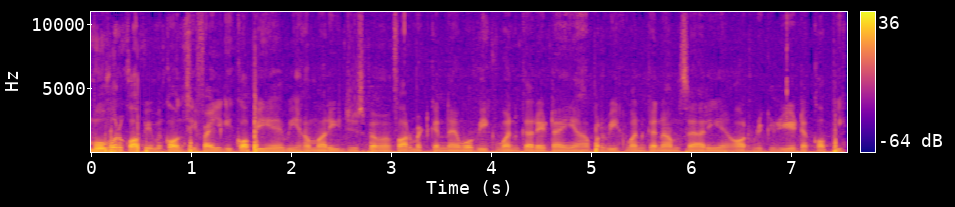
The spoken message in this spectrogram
मूव और कॉपी में कौन सी फ़ाइल की कॉपी है? अभी हमारी जिस पर हमें फॉर्मेट करना है, वो वीक वन का रेट है। यहाँ पर वीक वन का नाम से आ रही है, और क्रिएट अ कॉपी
